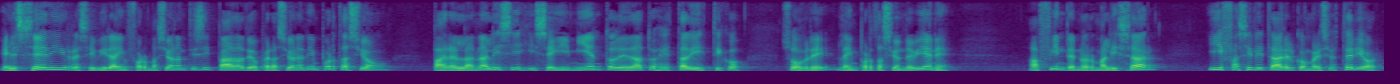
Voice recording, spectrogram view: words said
El SEDI recibirá información anticipada de operaciones de importación para el análisis y seguimiento de datos estadísticos sobre la importación de bienes, a fin de normalizar y facilitar el comercio exterior,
